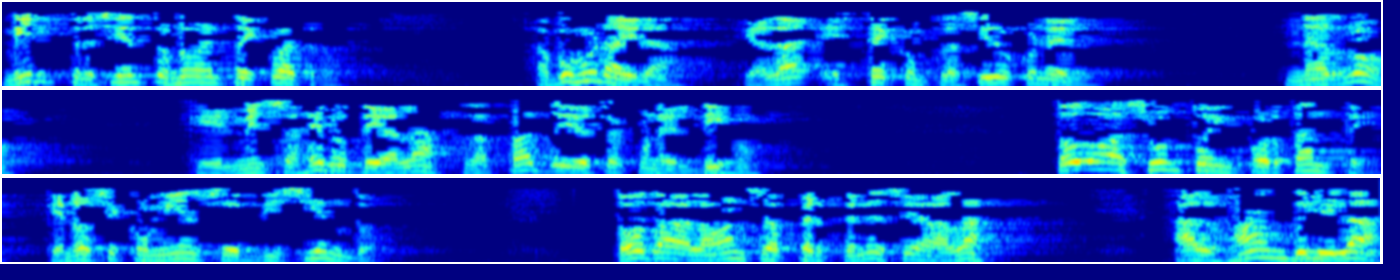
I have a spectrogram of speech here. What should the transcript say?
1394. Abu Huraira, que Alá esté complacido con él, narró que el mensajero de Alá, la paz de Dios con él, dijo, todo asunto importante que no se comience diciendo, toda alabanza pertenece a Alá, alhamdulillah,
